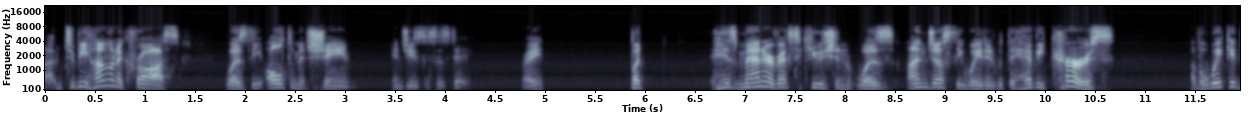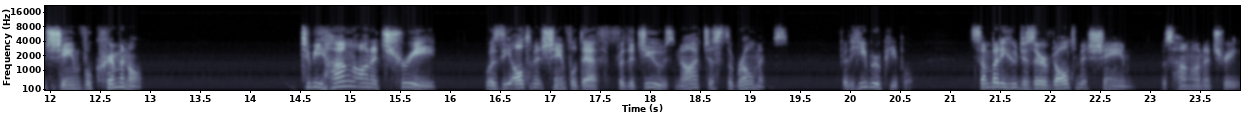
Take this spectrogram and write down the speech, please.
Uh, to be hung on a cross was the ultimate shame in Jesus' day, right? But his manner of execution was unjustly weighted with the heavy curse of a wicked, shameful criminal. To be hung on a tree was the ultimate shameful death for the Jews, not just the Romans, for the Hebrew people. Somebody who deserved ultimate shame was hung on a tree.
